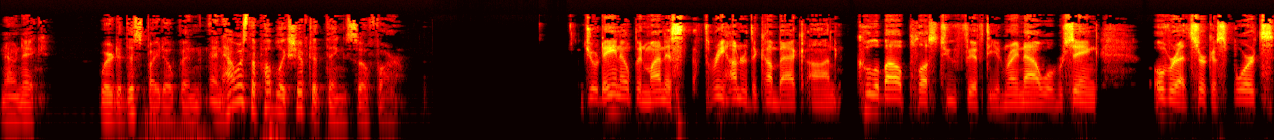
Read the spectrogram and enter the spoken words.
Now, Nick, where did this fight open, and how has the public shifted things so far? Jourdain open minus 300 to come back on Culibao plus 250. And right now what we're seeing over at Circa Sports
